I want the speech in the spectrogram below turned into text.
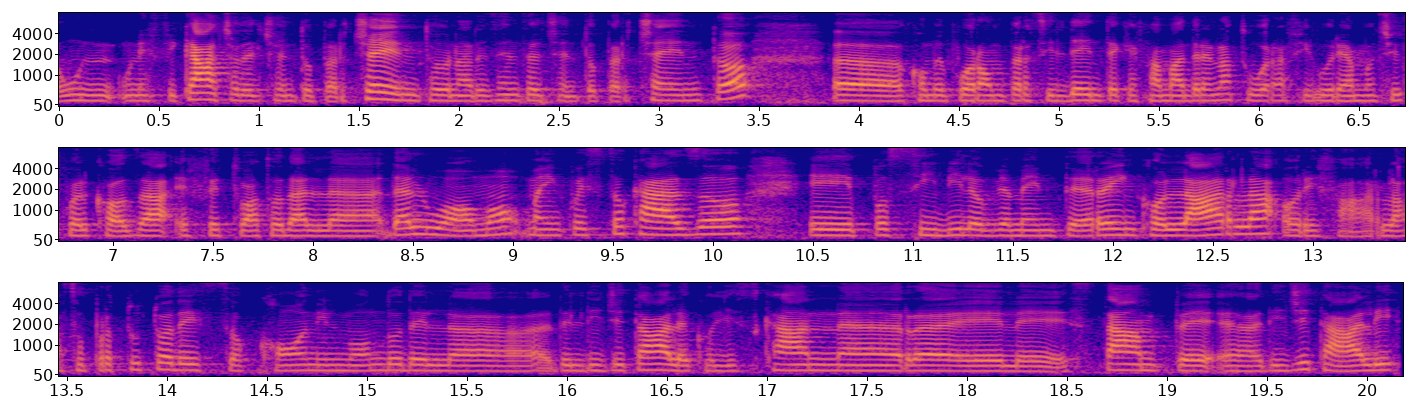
un'efficacia del 100%, una resistenza del 100%, eh, come può rompersi il dente che fa madre natura, figuriamoci qualcosa effettuato dal, dall'uomo, ma in questo caso è possibile ovviamente reincollarla o rifarla, soprattutto adesso con il mondo del, del digitale, con gli scanner e le stampe eh, digitali,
